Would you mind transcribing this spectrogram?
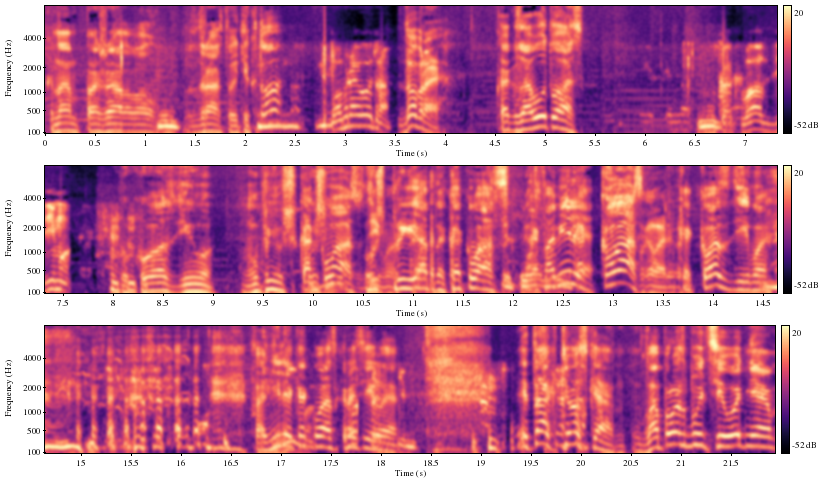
К нам пожаловал. Здравствуйте. Кто? Доброе утро. Доброе. Как зовут вас? Ну, как вас, Дима? Как вас, Дима? Ну, уж, Как уж- вас, уж Дима. приятно, как вас. Фамилия? Квас, говорю. Как вас, Дима. Фамилия как вас, красивая. Итак, тезка, вопрос будет сегодня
